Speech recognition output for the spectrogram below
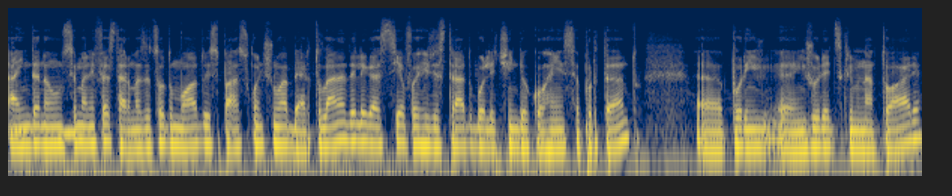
ainda não se manifestaram, mas de todo modo o espaço continua aberto. Lá na delegacia foi registrado o boletim de ocorrência, portanto, é, por injúria discriminatória.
